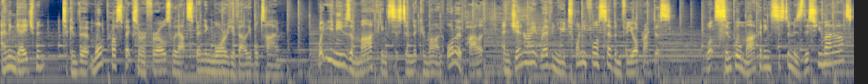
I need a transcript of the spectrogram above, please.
and engagement to convert more prospects and referrals without spending more of your valuable time? What you need is a marketing system that can run on autopilot and generate revenue 24 7 for your practice. What simple marketing system is this, you might ask?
